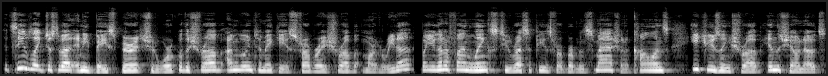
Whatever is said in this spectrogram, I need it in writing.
It seems like just about any base spirit should work with a shrub. I'm going to make a strawberry shrub margarita, but you're going to find links to recipes for a bourbon smash and a Collins, each using shrub, in the show notes.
